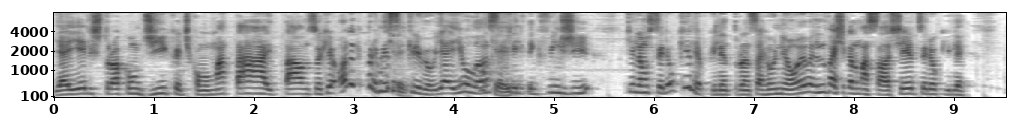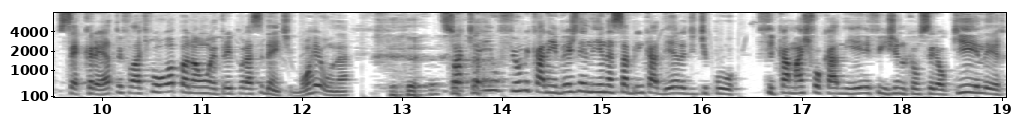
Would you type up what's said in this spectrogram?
E aí eles trocam dica de como matar e tal, não sei o quê. Olha que premissa Ok. incrível. E aí o lance Ok. é que ele tem que fingir que ele é um serial killer, porque ele entrou nessa reunião, ele não vai chegar numa sala cheia de serial killer secreto e falar, tipo, opa, não, entrei por acidente. Morreu, né? Só que aí o filme, cara, em vez dele ir nessa brincadeira de, tipo, ficar mais focado em ele fingindo que é um serial killer,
